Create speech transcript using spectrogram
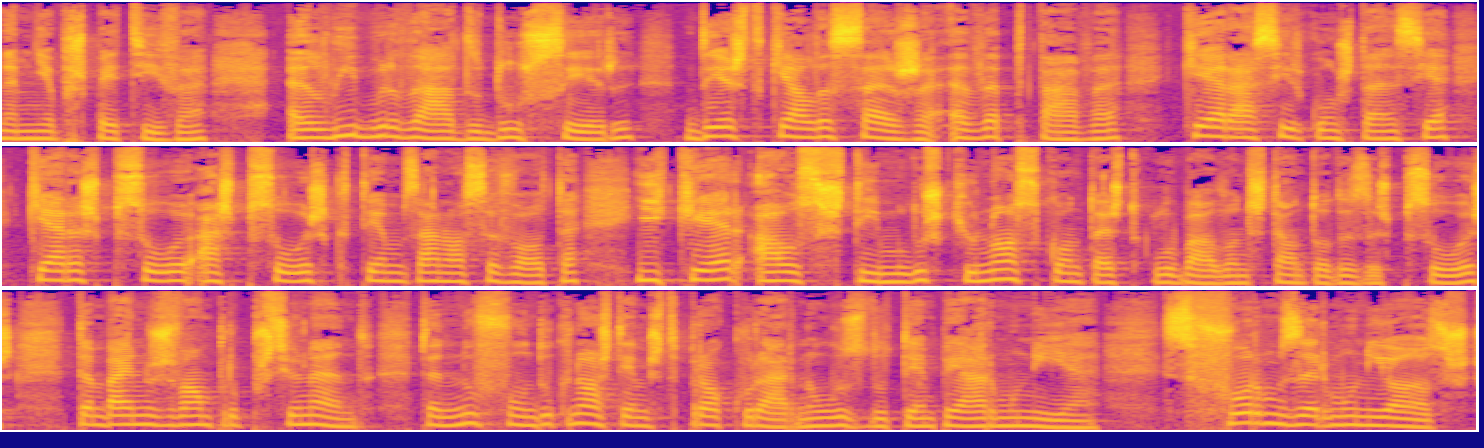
na minha perspectiva, a liberdade do ser, desde que ela seja adaptada, quer à circunstância, quer às pessoas, às pessoas que temos à nossa volta e quer aos estímulos que o nosso contexto global, onde estão todas as pessoas, também nos vão proporcionando. Portanto, no fundo, o que nós temos de procurar no uso do tempo é a harmonia. Se formos harmoniosos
